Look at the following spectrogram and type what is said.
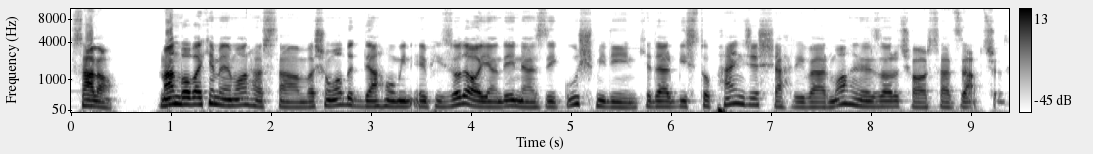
سلام من بابک معمار هستم و شما به دهمین اپیزود آینده نزدیک گوش میدین که در 25 شهریور ماه 1400 ضبط شده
